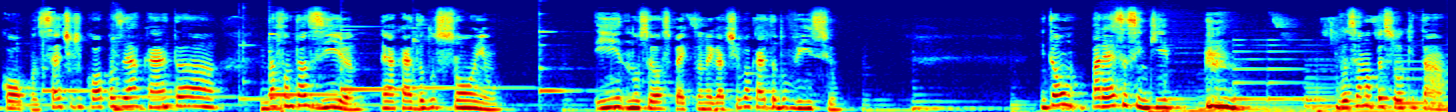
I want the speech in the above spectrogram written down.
copas. Sete de copas é a carta da fantasia, é a carta do sonho. E no seu aspecto negativo, a carta do vício. Então, parece assim que você é uma pessoa que está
